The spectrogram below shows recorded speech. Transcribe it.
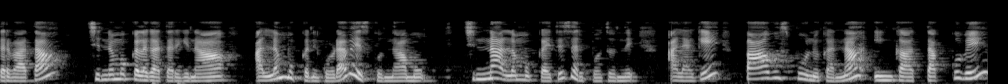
తర్వాత చిన్న ముక్కలుగా తరిగిన అల్లం ముక్కని కూడా వేసుకుందాము. చిన్న అల్లం ముక్క అయితే సరిపోతుంది. అలాగే పావు స్పూను కన్నా ఇంకా తక్కువే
